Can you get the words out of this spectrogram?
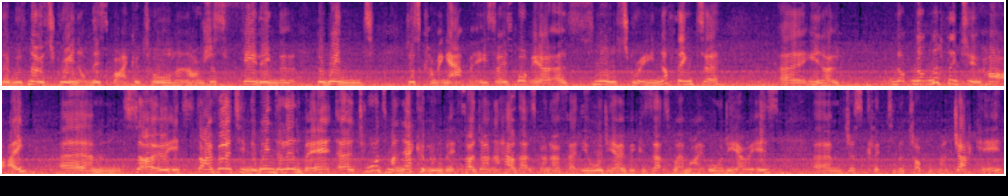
there was no screen on this bike at all and I was just feeling the, the wind just coming at me. So he's bought me a, a small screen, nothing to, uh, you know, not, not, nothing too high. Um, so it's diverting the wind a little bit uh, towards my neck a little bit. So I don't know how that's going to affect the audio because that's where my audio is, um, just clipped to the top of my jacket.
